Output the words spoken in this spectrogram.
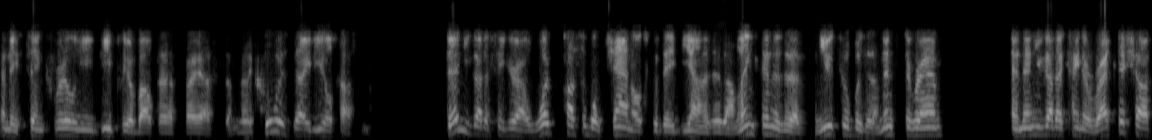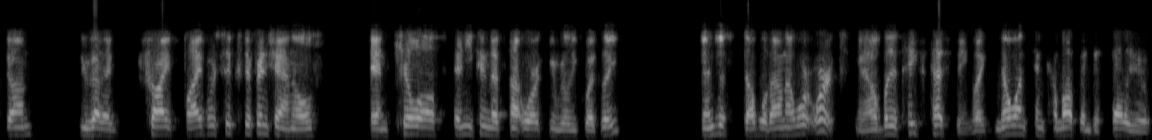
and they think really deeply about that if I ask them, like, who is the ideal customer? Then you got to figure out what possible channels could they be on. Is it on LinkedIn? Is it on YouTube? Is it on Instagram? And then you got to kind of rack the shotgun. You got to try five or six different channels and kill off anything that's not working really quickly and just double down on what works, you know, but it takes testing. Like no one can come up and just tell you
